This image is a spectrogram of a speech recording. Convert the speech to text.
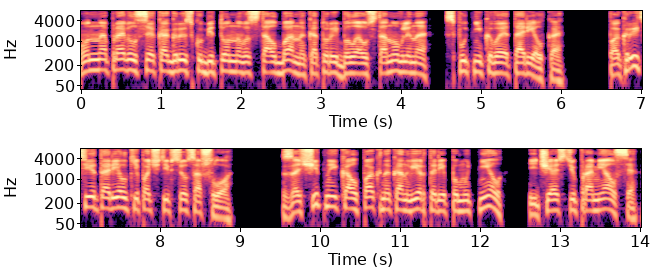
Он направился к огрызку бетонного столба, на который была установлена спутниковая тарелка. Покрытие тарелки почти все сошло. Защитный колпак на конвертере помутнел и частью промялся,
